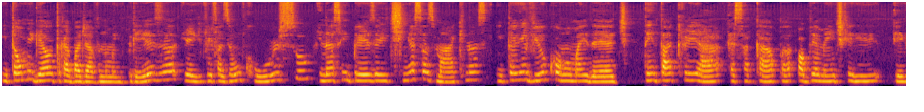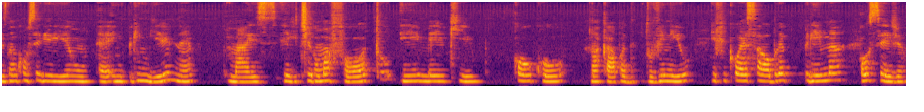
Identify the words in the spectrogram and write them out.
Então o Miguel trabalhava numa empresa e ele foi fazer um curso e nessa empresa ele tinha essas máquinas, então ele viu como uma ideia de tentar criar essa capa. Obviamente que ele, eles não conseguiriam é, imprimir, né? Mas ele tirou uma foto e meio que colocou na capa do vinil e ficou essa obra-prima, ou seja,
